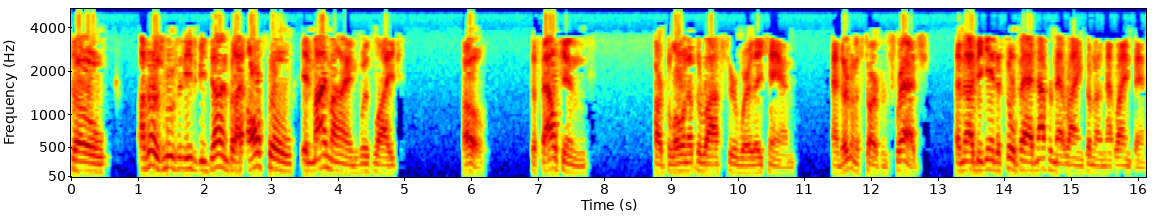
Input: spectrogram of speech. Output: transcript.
so I thought it was moves that need to be done, but I also, in my mind, was like, oh, the Falcons are blowing up the roster where they can, and they're going to start from scratch. And then I began to feel bad, not for Matt Ryan, because I'm not a Matt Ryan fan,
